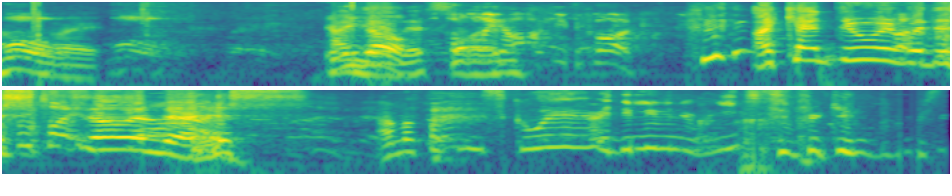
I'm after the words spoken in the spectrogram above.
Whoa. Alright. Here I we go. this Holy one. hockey puck. I can't do it with this Oh my cylinders. I'm a fucking square. I didn't even reach the freaking first.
